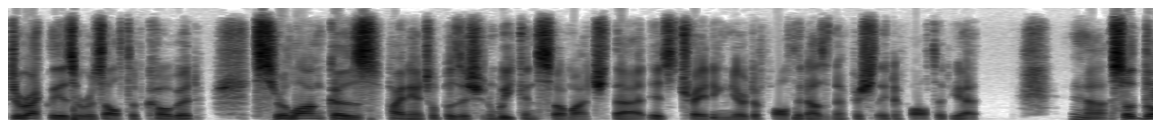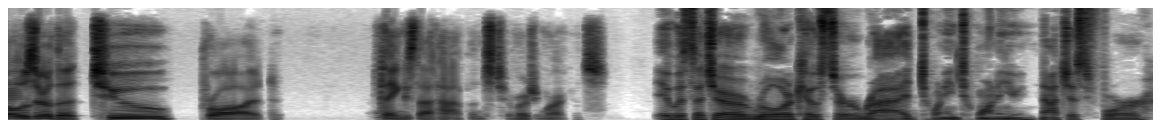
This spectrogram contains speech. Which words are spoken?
directly as a result of COVID. Sri Lanka's financial position weakened so much that it's trading near default. It hasn't officially defaulted yet. Uh, so those are the two broad things that happens to emerging markets. It was such a roller coaster ride 2020, not just for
